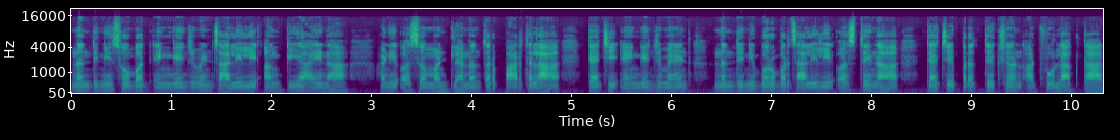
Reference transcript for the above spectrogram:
नंदिनीसोबत एंगेजमेंट झालेली अंगठी आहे ना? आणि असं म्हटल्यानंतर पार्थला त्याची एंगेजमेंट नंदिनीबरोबर झालेली असते ना त्याचे प्रत्येक क्षण आठवू लागतात.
